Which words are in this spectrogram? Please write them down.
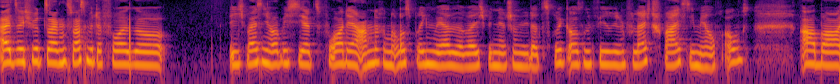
Also ich würde sagen, es war's mit der Folge. Ich weiß nicht, ob ich sie jetzt vor der anderen ausbringen werde, weil ich bin jetzt schon wieder zurück aus den Ferien. Vielleicht spare ich sie mir auch aus. Aber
